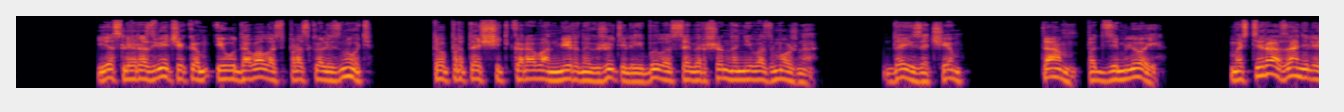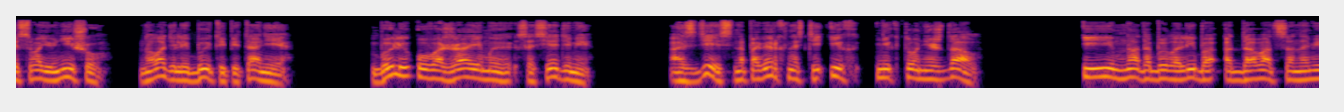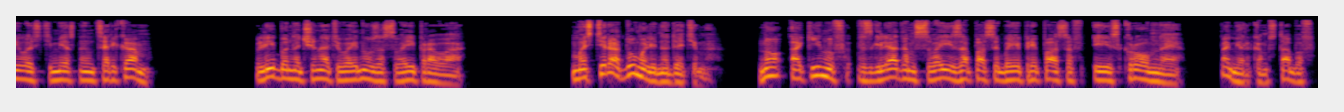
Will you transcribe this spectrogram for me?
Если разведчикам и удавалось проскользнуть, то протащить караван мирных жителей было совершенно невозможно. Да и зачем? Там, под землей, мастера заняли свою нишу, наладили быт и питание, были уважаемы соседями, а здесь, на поверхности, их никто не ждал, и им надо было либо отдаваться на милость местным царькам, либо начинать войну за свои права. Мастера думали над этим, но, окинув взглядом свои запасы боеприпасов и скромное, по меркам стабов,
